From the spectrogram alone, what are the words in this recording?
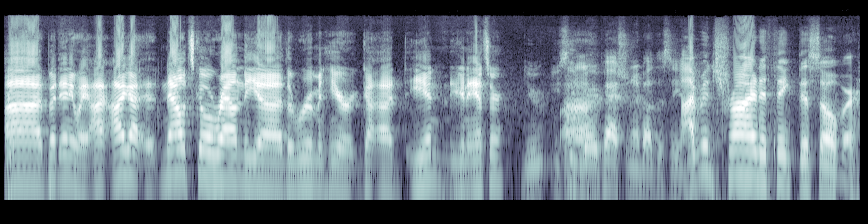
Uh, but anyway, I, I got. Now let's go around the uh, the room in here. Uh, Ian, you gonna answer? You you seem very passionate about this, Ian. I've been trying to think this over,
